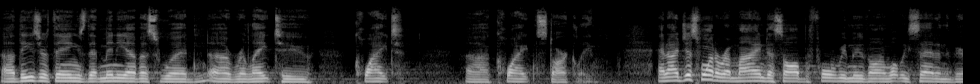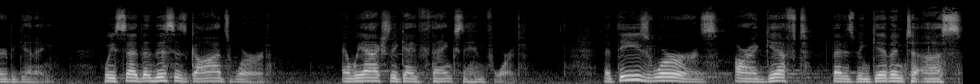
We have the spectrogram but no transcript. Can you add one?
Uh, these are things that many of us would uh, relate to quite, uh, quite starkly. And I just want to remind us all before we move on what we said in the very beginning. We said that this is God's word, and we actually gave thanks to Him for it. That these words are a gift that has been given to us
